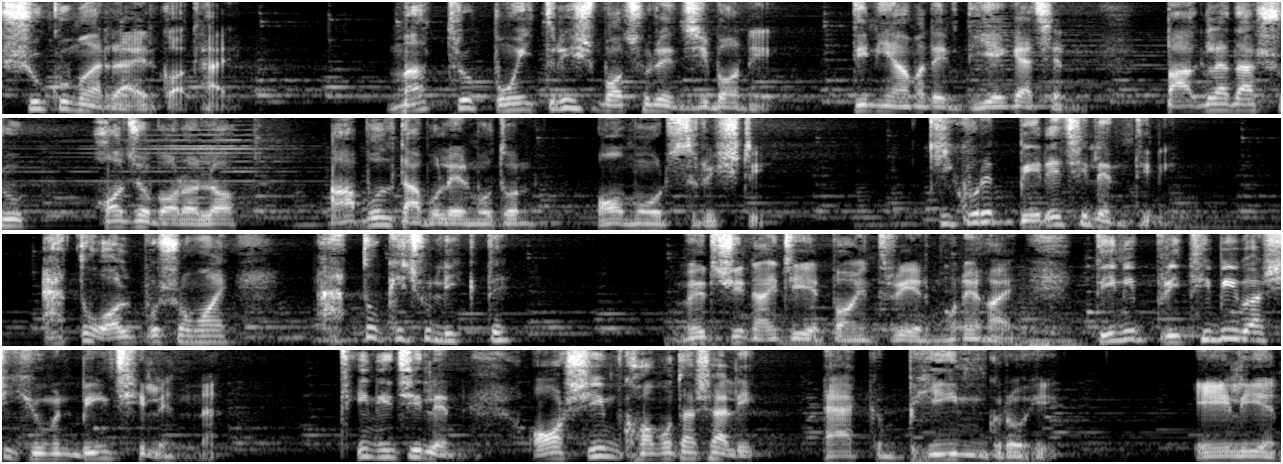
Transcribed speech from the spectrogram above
সুকুমার রায়ের কথায়। মাত্র ৩৫ বছরের জীবনে তিনি আমাদের দিয়ে গেছেন পাগলা দাসু হজবরল আবল তাবলের মতন অমর সৃষ্টি। কি করে পেরেছিলেন তিনি? এত অল্প সময় এত কিছু লিখতে? Mirchi ninety eight point three এর মনে হয় তিনি পৃথিবীবাসী হিউম্যান বিং ছিলেন না। তিনি ছিলেন অসীম ক্ষমতাশালী এক ভিন গ্রহী এলিয়েন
